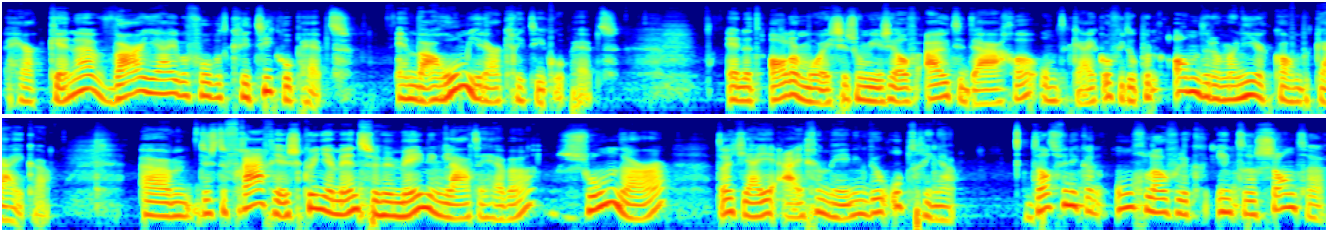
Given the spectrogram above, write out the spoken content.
herkennen waar jij bijvoorbeeld kritiek op hebt en waarom je daar kritiek op hebt. En het allermooiste is om jezelf uit te dagen om te kijken of je het op een andere manier kan bekijken. Um, dus de vraag is: kun je mensen hun mening laten hebben zonder dat jij je eigen mening wil opdringen? Dat vind ik een ongelooflijk interessante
